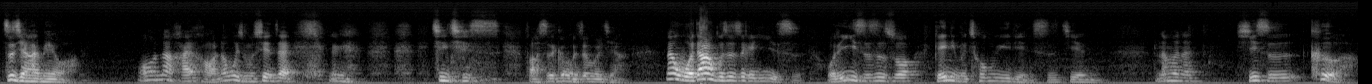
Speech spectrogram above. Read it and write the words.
之前还没有啊？哦，那还好。那为什么现在那个境界法师跟我这么讲？那我当然不是这个意思。我的意思是说，给你们充裕一点时间。那么呢，其实课啊，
